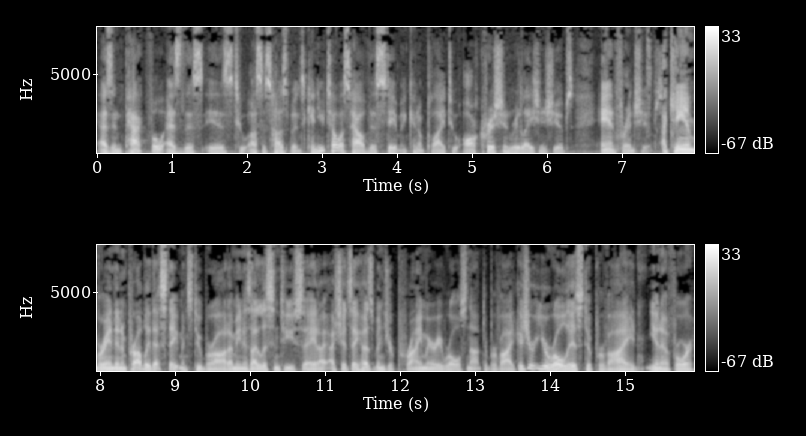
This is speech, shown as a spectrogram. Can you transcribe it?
As impactful as this is to us as husbands, can you tell us how this statement can apply to all Christian relationships and friendships? I can, Brandon, and probably that statement's too broad. I mean, as I listen to you say it, I, I should say, husbands, your primary role is not to provide, because your your role is to provide, you know, for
